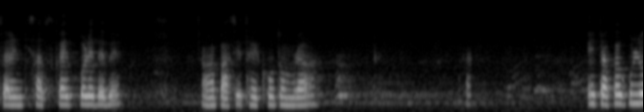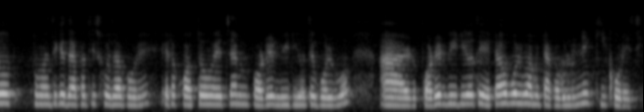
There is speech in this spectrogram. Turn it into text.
চ্যানেলটি সাবস্ক্রাইব করে দেবে। আমার পাশে থেকো তোমরা। এই টাকাগুলো তোমাদেরকে দেখাচ্ছি সোজা করে। এটা কত হয়েছে আমি পরের ভিডিওতে বলব। আর পরের ভিডিওতে এটাও বলব আমি টাকাগুলো নিয়ে কী করেছি।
